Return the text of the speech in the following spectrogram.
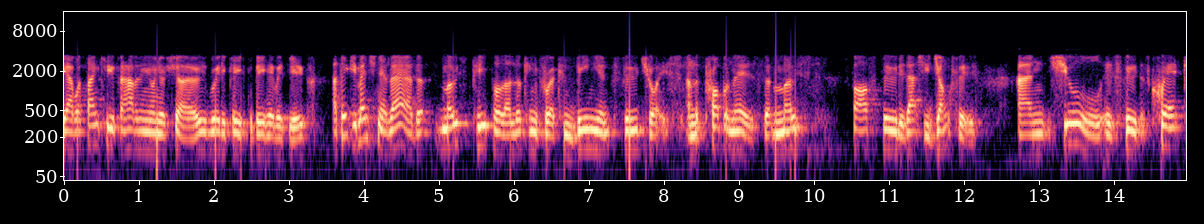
Yeah. Well, thank you for having me on your show. Really pleased to be here with you. I think you mentioned it there that most people are looking for a convenient food choice. And the problem is that most fast food is actually junk food. And Huel is food that's quick,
